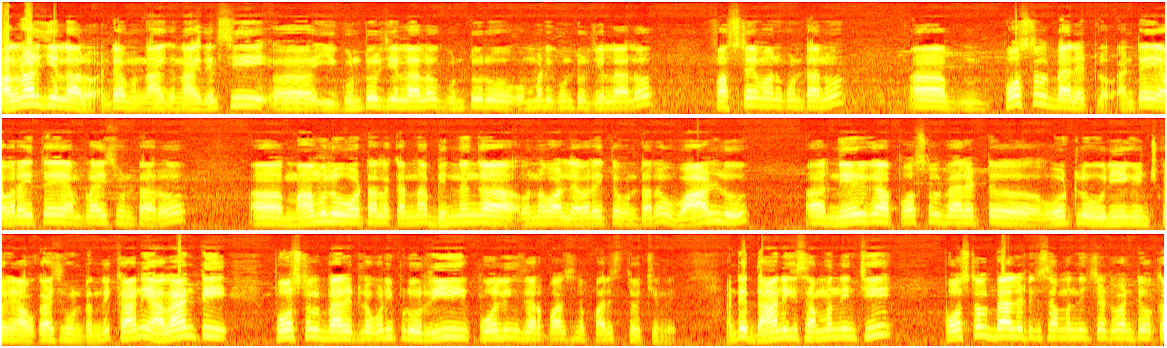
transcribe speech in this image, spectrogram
పల్నాడు జిల్లాలో అంటే నాకు నాకు తెలిసి ఈ గుంటూరు జిల్లాలో గుంటూరు ఉమ్మడి గుంటూరు జిల్లాలో ఫస్ట్ టైం అనుకుంటాను పోస్టల్ బ్యాలెట్లో అంటే ఎవరైతే ఎంప్లాయీస్ ఉంటారో మామూలు ఓటర్ల కన్నా భిన్నంగా ఉన్న వాళ్ళు ఎవరైతే ఉంటారో వాళ్ళు నేరుగా పోస్టల్ బ్యాలెట్ ఓట్లు వినియోగించుకునే అవకాశం ఉంటుంది. కానీ అలాంటి పోస్టల్ బ్యాలెట్లో కూడా ఇప్పుడు రీ పోలింగ్ జరపాల్సిన పరిస్థితి వచ్చింది. అంటే దానికి సంబంధించి పోస్టల్ బ్యాలెట్కి సంబంధించినటువంటి ఒక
